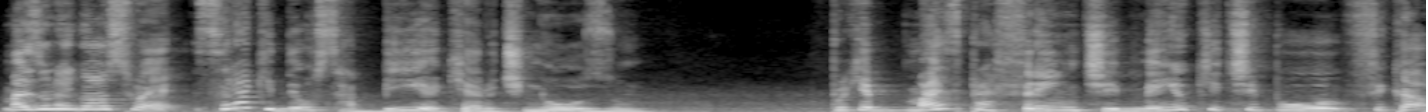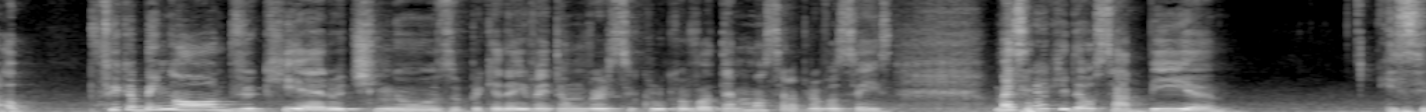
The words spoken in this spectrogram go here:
Mas o negócio é: será que Deus sabia que era o tinhoso? Porque mais pra frente, meio que tipo, fica fica bem óbvio que era o tinhoso, porque daí vai ter um versículo que eu vou até mostrar para vocês. Mas será que Deus sabia? E, se,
